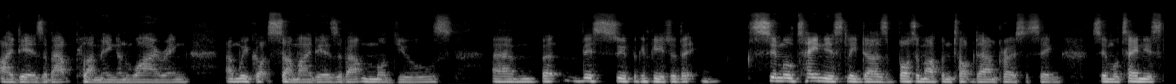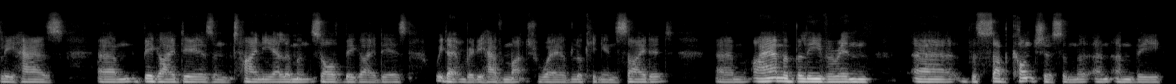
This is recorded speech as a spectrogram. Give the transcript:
ideas about plumbing and wiring, and we've got some ideas about modules. Um, but this supercomputer that simultaneously does bottom up and top down processing, simultaneously has um, big ideas and tiny elements of big ideas. We don't really have much way of looking inside it. Um, I am a believer in uh, the subconscious and the, and, and, the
